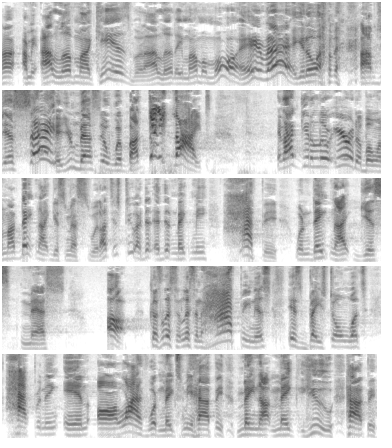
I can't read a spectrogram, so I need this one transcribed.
I, I mean, I love my kids, but I love their mama more. Amen. You know, I'm, I'm just saying, you're messing with my date night. And I get a little irritable when my date night gets messed with. I just do. It didn't make me happy when date night gets messed up. Because listen, listen, happiness is based on what's happening in our life. What makes me happy may not make you happy.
